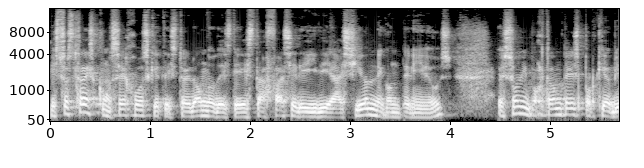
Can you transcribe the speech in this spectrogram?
Estos tres consejos que te estoy dando desde esta fase de ideación de contenidos, son importantes porque obviamente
